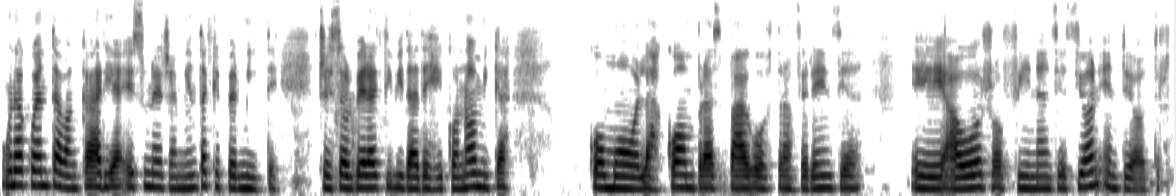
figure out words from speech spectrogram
Una cuenta bancaria es una herramienta que permite resolver actividades económicas como las compras, pagos, transferencias, eh, ahorro, financiación, entre otros.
